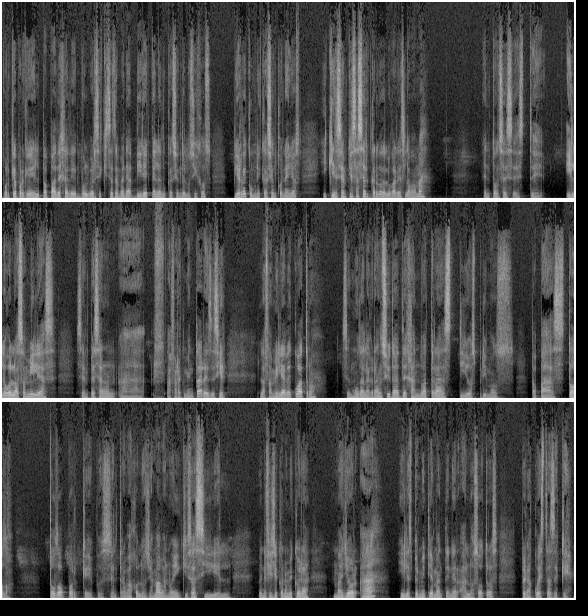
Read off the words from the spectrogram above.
¿Por qué? Porque el papá deja de envolverse quizás de manera directa en la educación de los hijos, pierde comunicación con ellos y quien se empieza a hacer cargo del hogar es la mamá. Entonces, este, y luego las familias se empezaron a, a fragmentar, es decir, la familia de cuatro se muda a la gran ciudad dejando atrás tíos, primos, papás, todo. Todo porque pues el trabajo los llamaba, ¿no? Y quizás sí el beneficio económico era mayor a y les permitía mantener a los otros, pero a cuestas de qué?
